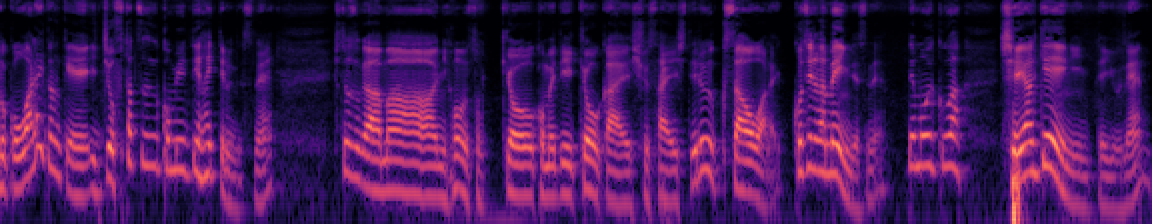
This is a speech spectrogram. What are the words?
僕お笑い関係一応二つコミュニティ入ってるんですね。一つがまあ、日本即興コメディ協会主催してる草お笑い。こちらがメインですね。で、もう一個がシェア芸人っていうね、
